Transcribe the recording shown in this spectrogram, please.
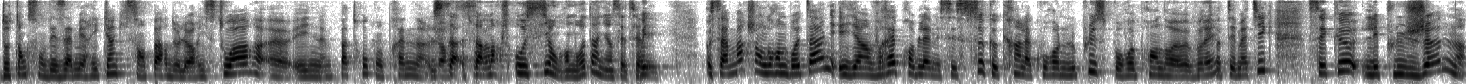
D'autant que ce sont des Américains qui s'emparent de leur histoire euh, et ils n'aiment pas trop qu'on prenne leur ça, histoire. Ça marche aussi en Grande-Bretagne, hein, cette série. Oui. Ça marche en Grande-Bretagne et il y a un vrai problème, et c'est ce que craint la couronne le plus, pour reprendre votre oui. thématique, c'est que les plus jeunes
